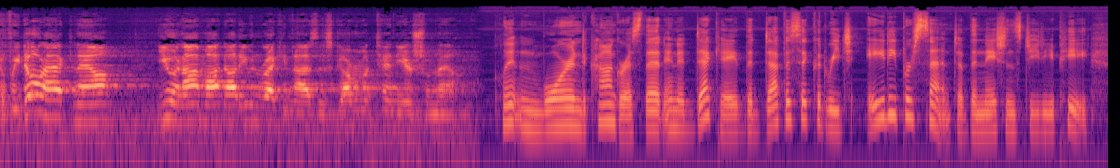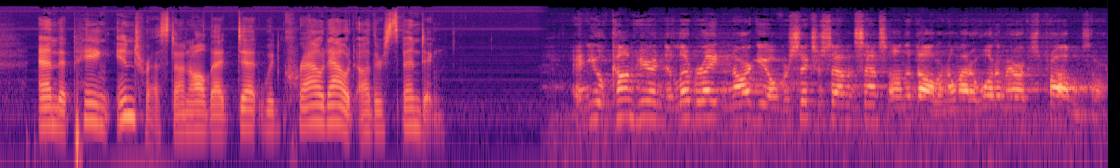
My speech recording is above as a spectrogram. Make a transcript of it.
If we don't act now, you and I might not even recognize this government 10 years from now. Clinton warned Congress that in a decade the deficit could reach 80% of the nation's GDP and that paying interest on all that debt would crowd out other spending. And you'll come here and deliberate and argue over six or seven cents on the dollar, no matter what America's problems are.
